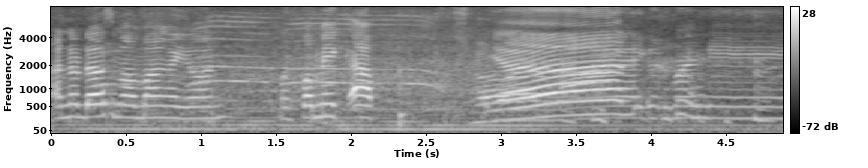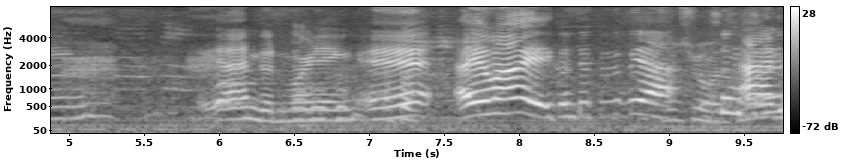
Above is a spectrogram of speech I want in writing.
Ano daw si Mama ngayon? Magpa-make up. Ayan. good morning. Ayan, good morning. Eh, ay, Mai, concentrate ya. And,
